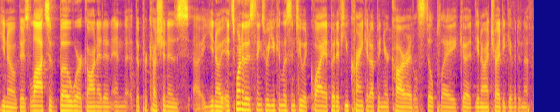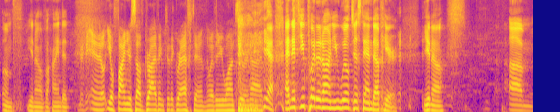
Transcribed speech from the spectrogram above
you know there's lots of bow work on it and, and the, the percussion is uh, you know it's one of those things where you can listen to it quiet but if you crank it up in your car it'll still play good you know i tried to give it enough oomph you know behind it maybe and you'll find yourself driving to the Grafton, whether you want to or not. yeah, and if you put it on, you will just end up here, you know. Um,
